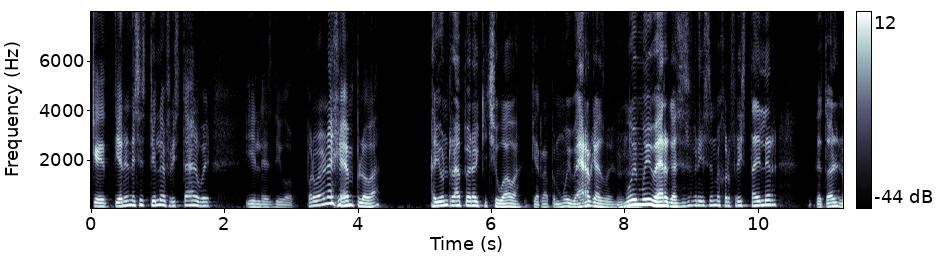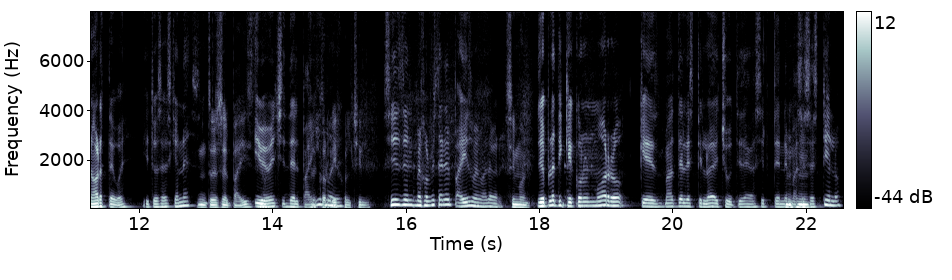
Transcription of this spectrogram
que tienen ese estilo de freestyle, güey. Y les digo, por un ejemplo, ¿va? Hay un rapper aquí en Chihuahua que rapea muy vergas, güey. Muy, muy vergas. Ese es el mejor freestyler de todo el norte, güey. ¿Y tú sabes quién es? Entonces el país. Y vive del El país, güey. corrijo, el chile. Sí, es el mejor freestyle del país, güey, vale verga. Simón. Yo platiqué con un morro que es más del estilo de Chuti, de decir, tiene más ese estilo.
